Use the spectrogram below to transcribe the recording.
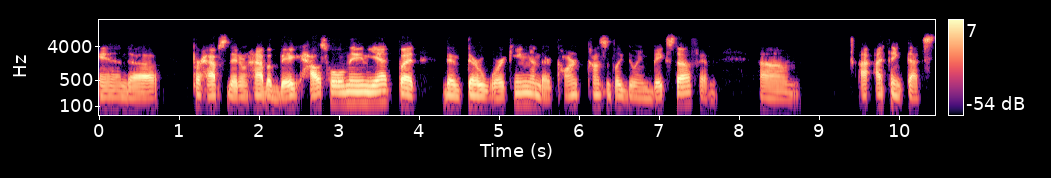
and uh, perhaps they don't have a big household name yet, but they're they're working and they're con- constantly doing big stuff, and um, I, I think that's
